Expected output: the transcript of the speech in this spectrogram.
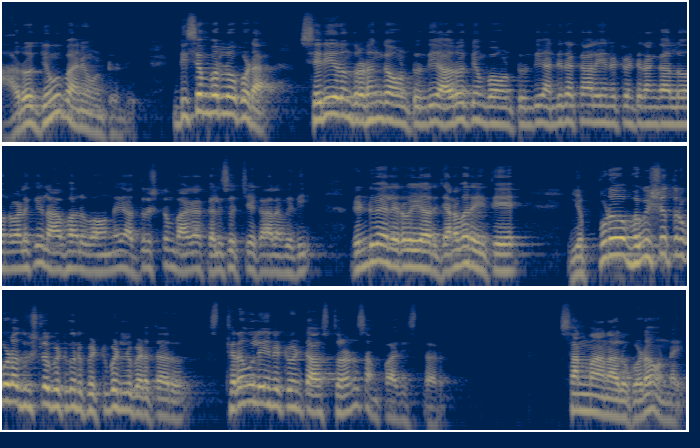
ఆరోగ్యము బాగానే ఉంటుంది. డిసెంబర్లో కూడా శరీరం దృఢంగా ఉంటుంది. ఆరోగ్యం బాగుంటుంది. అన్ని రకాలైనటువంటి రంగాల్లో ఉన్న వాళ్ళకి లాభాలు బాగున్నాయి. అదృష్టం బాగా కలిసి వచ్చే కాలం ఇది. రెండు వేల ఇరవై ఆరు జనవరి అయితే ఎప్పుడో భవిష్యత్తును కూడా దృష్టిలో పెట్టుకుని పెట్టుబడులు పెడతారు. స్థిరము లేనటువంటి ఆస్తులను సంపాదిస్తారు. సన్మానాలు కూడా ఉన్నాయి.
